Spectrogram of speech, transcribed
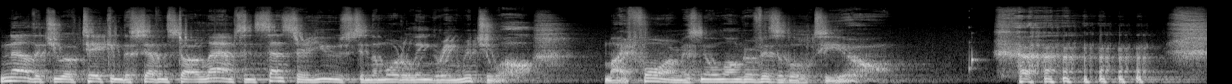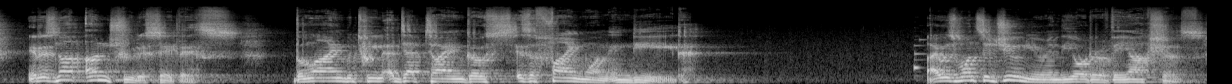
Now that you have taken the seven star lamps and censer used in the mortal lingering ritual, my form is no longer visible to you. It is not untrue to say this. The line between Adepti and ghosts is a fine one indeed. I was once a junior in the Order of the Yakshas,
